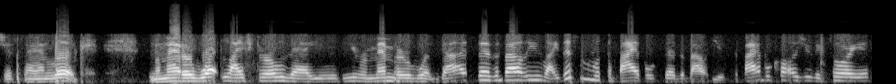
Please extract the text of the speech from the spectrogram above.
just saying, look, no matter what life throws at you, if you remember what God says about you, like this is what the Bible says about you. the Bible calls you victorious,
